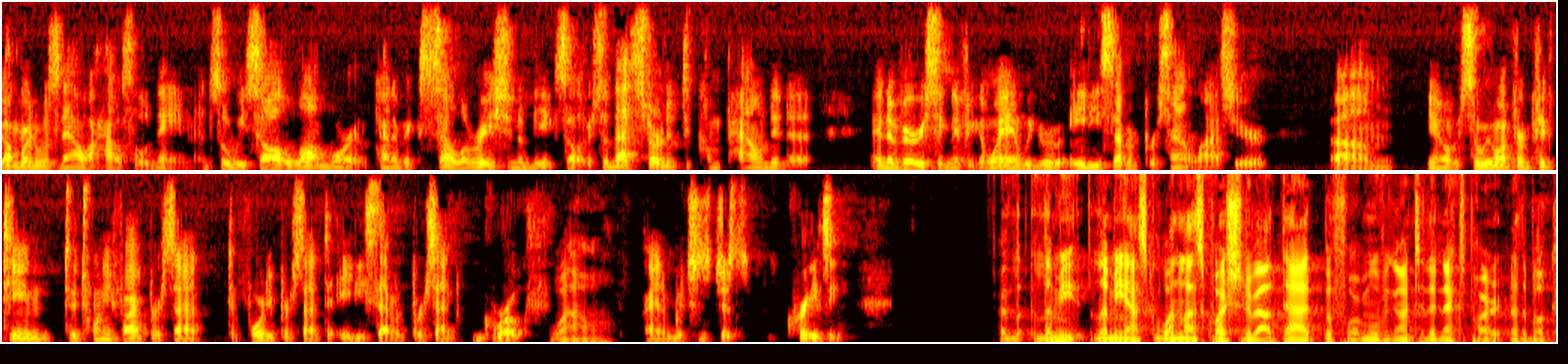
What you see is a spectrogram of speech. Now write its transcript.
gumroad was now a household name. And so we saw a lot more kind of acceleration of the accelerator so that started to compound in a in a very significant way. And we grew 87% last year. Um, you know so we went from 15 to 25% to 40% to 87% growth. Wow. And which is just crazy let me let me ask one last question about that before moving on to the next part of the book,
